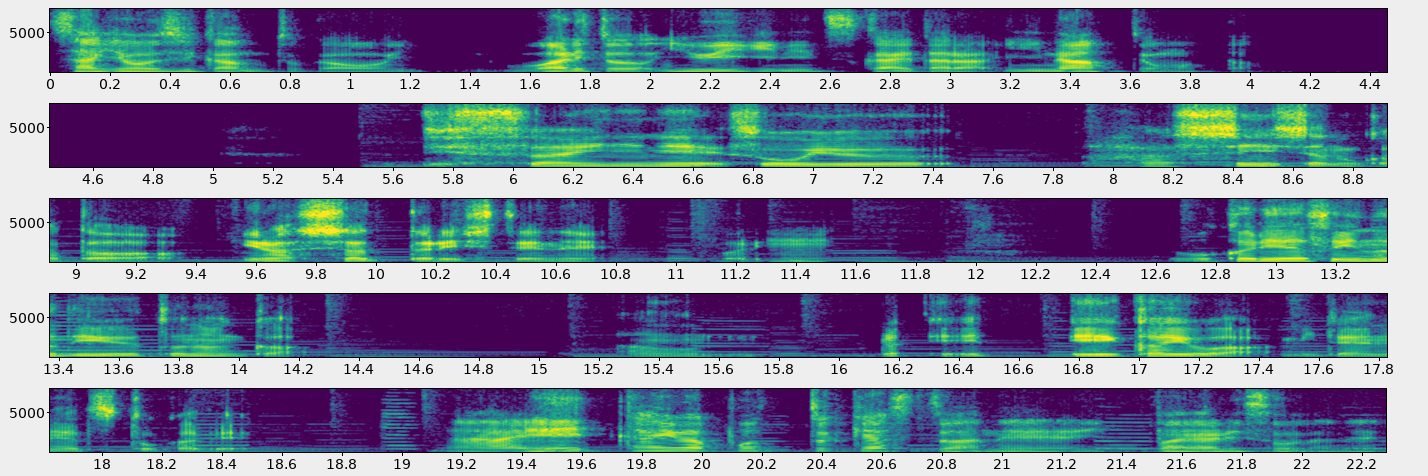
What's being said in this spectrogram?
作業時間とかを割と有意義に使えたらいいなって思った。実際にね、そういう発信者の方いらっしゃったりしてね、ぱり。うん。わかりやすいので言うとなんか、あの、英会話みたいなやつとかで、あ、英会話ポッドキャストはね、いっぱいありそうだね。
